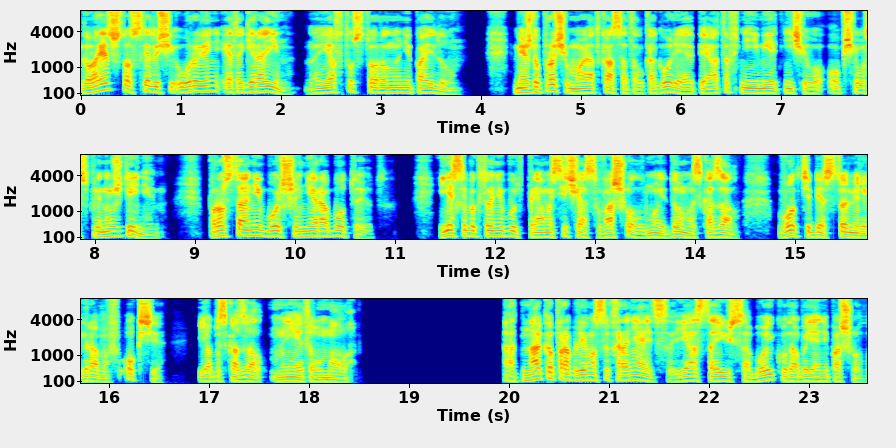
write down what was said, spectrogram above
Говорят, что следующий уровень — это героин, но я в ту сторону не пойду. Между прочим, мой отказ от алкоголя и опиатов не имеет ничего общего с принуждением. Просто они больше не работают. Если бы кто-нибудь прямо сейчас вошел в мой дом и сказал «Вот тебе 100 миллиграммов окси», я бы сказал «Мне этого мало». Однако проблема сохраняется, я остаюсь собой, куда бы я ни пошел.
